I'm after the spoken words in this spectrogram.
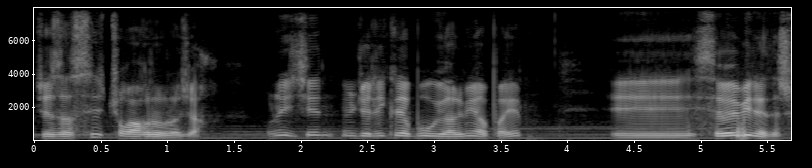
cezası çok ağır olacak. Onun için öncelikle bu uyarımı yapayım. Ee, sebebi nedir?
